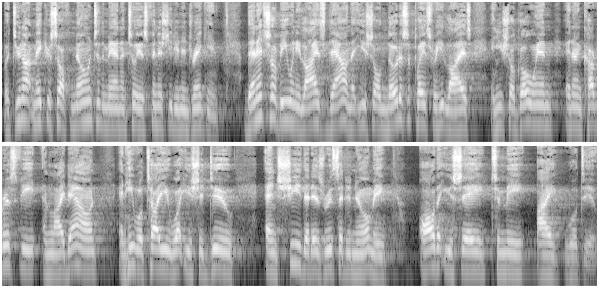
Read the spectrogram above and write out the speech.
But do not make yourself known to the man until he has finished eating and drinking. Then it shall be when he lies down that you shall notice a place where he lies, and you shall go in and uncover his feet and lie down, and he will tell you what you should do and she, that is Ruth, said to Naomi, All that you say to me, I will do.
